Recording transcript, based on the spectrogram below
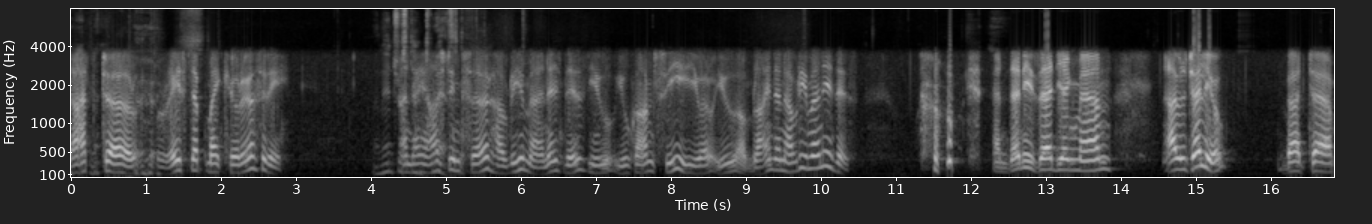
that uh, raised up my curiosity. An And interesting I asked him, Sir, how do you manage this? You you can't see, you are, you are blind, and how do you manage this? and then he said, Young man, I will tell you, but uh,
